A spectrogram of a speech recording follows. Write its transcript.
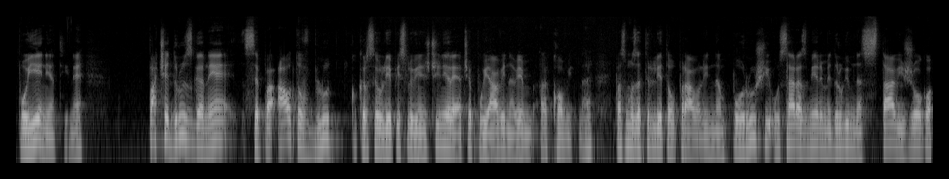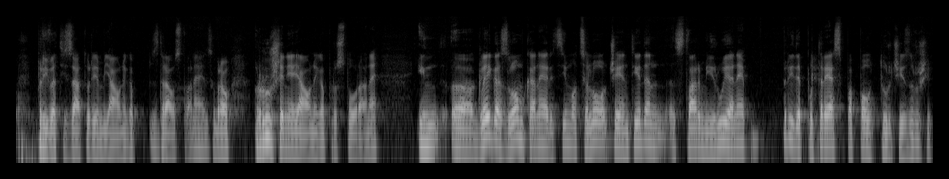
pojenjati. Ne. Pa če drugega ne, se pa out of blood, kot se v lepi slovenščini reče, pojavi, vem, COVID. Ne. Pa smo za tri leta upravili in nam poruši vsa razmerja, med drugim nastavi žogo privatizatorjem javnega zdravstva, ne. Zabrav, rušenje javnega prostora. Ne. In uh, glej ga zlomka, ne, recimo, celo če en teden stvar miruje, ne, pride potres, pa pol Turčije zruši.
